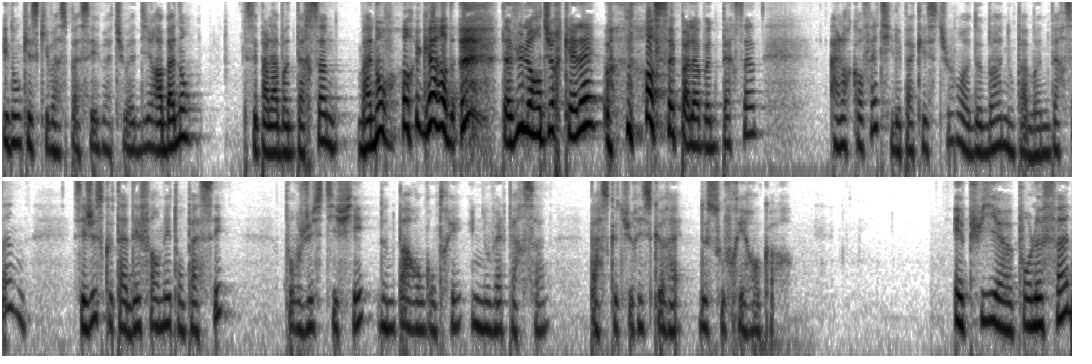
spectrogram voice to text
Et donc, qu'est-ce qui va se passer? Bah, Tu vas te dire, ah bah non, c'est pas la bonne personne. Bah non, regarde, t'as vu l'ordure qu'elle est? Non, c'est pas la bonne personne. Alors qu'en fait, il n'est pas question de bonne ou pas bonne personne. C'est juste que tu as déformé ton passé pour justifier de ne pas rencontrer une nouvelle personne parce que tu risquerais de souffrir encore. Et puis euh, pour le fun,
